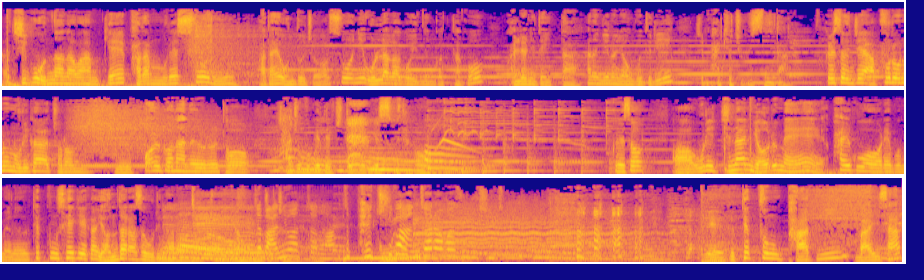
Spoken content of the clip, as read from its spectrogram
어, 지구 온난화와 함께 바닷물의 수온이 바다의 온도죠 수온이 올라가고 있는 것하고 관련이 돼 있다 하는 이런 연구들이 지금 밝혀지고 있습니다. 그래서 이제 앞으로는 우리가 저런 그 뻘건 하늘을 더 자주 보게 될지도 모르겠습니다. 어. 그래서 어, 우리 지난 여름에 8, 9월에 보면은 태풍 3개가 연달아서 우리나라 네, 진짜 많이. 왔잖아. 진짜 배추가 안 자라가지고 진짜. 예, 그 태풍 바비, 마이삭,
